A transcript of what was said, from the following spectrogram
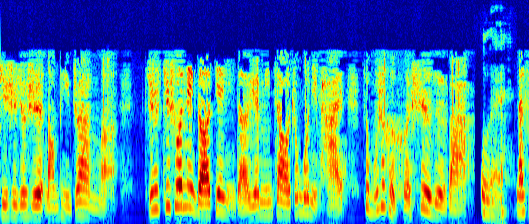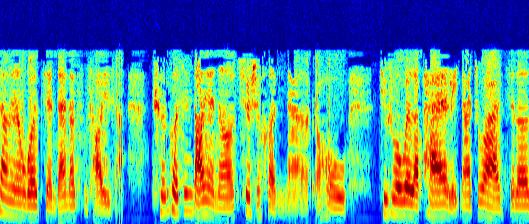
其实就是《郎平传》嘛。就是据说那个电影的原名叫《中国女排》，就不是很合适，对吧？对。那下面我简单的吐槽一下，陈可辛导演呢确实很难。然后听说为了拍《李娜传》接了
